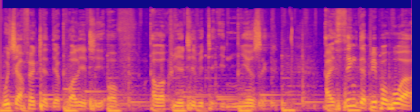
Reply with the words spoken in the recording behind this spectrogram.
which affected the quality of our creativity in music. I think the people who are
